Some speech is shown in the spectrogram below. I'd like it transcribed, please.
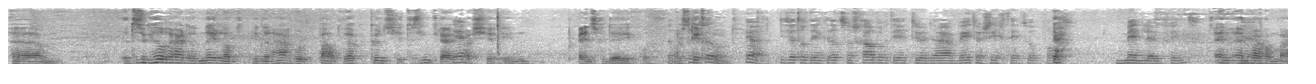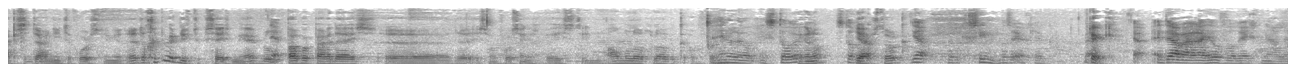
ehm, het is ook heel raar dat in Nederland, in Den Haag wordt bepaald welke kunst je te zien krijgt Ja. als je in Enschede of Dat Maastricht woont. Ja, die zou toch denken dat zo'n schouwburgdirecteur daar een beter zicht heeft op wat Ja. Men leuk vindt. En, en Ja. waarom maken ze daar niet de voorstellingen? Eh, Dat gebeurt nu natuurlijk steeds meer. Ik bedoel, Ja. Pauperparadijs. eh, er is zo'n voorstelling geweest in Almelo, geloof ik. Over Hengelo in Stork. Hengelo? Stork. Ja, Stork. Ja, dat heb ik gezien. Dat was erg leuk. Ja. Kijk, Ja, en daar waren heel veel regionale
